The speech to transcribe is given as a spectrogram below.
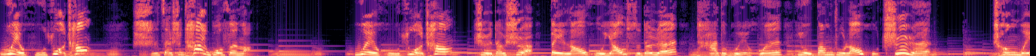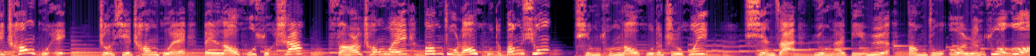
为虎作伥，实在是太过分了。为虎作伥指的是被老虎咬死的人，他的鬼魂又帮助老虎吃人，称为伥鬼。这些伥鬼被老虎所杀，反而成为帮助老虎的帮凶，听从老虎的指挥。现在用来比喻帮助恶人作恶，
